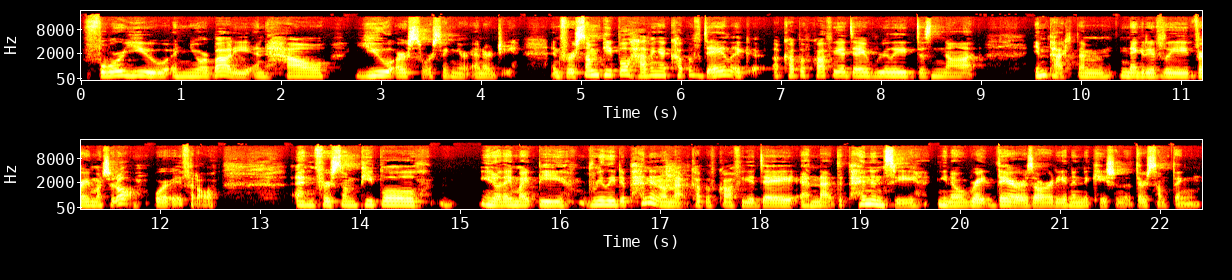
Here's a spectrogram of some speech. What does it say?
for you and your body and how you are sourcing your energy. And for some people, having a cup of day, like a cup of coffee a day, really does not impact them negatively very much at all, or if at all. And for some people, you know, they might be really dependent on that cup of coffee a day. And that dependency, you know, right there is already an indication that there's something,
